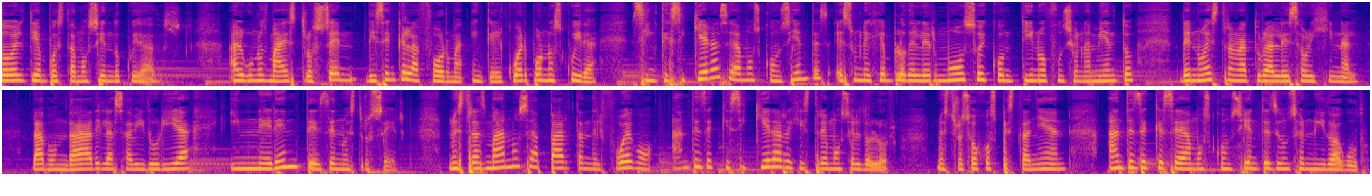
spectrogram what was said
Todo el tiempo estamos siendo cuidados. Algunos maestros zen dicen que la forma en que el cuerpo nos cuida, sin que siquiera seamos conscientes, es un ejemplo del hermoso y continuo funcionamiento de nuestra naturaleza original la bondad y la sabiduría inherentes de nuestro ser. Nuestras manos se apartan del fuego antes de que siquiera registremos el dolor. Nuestros ojos pestañean antes de que seamos conscientes de un sonido agudo.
